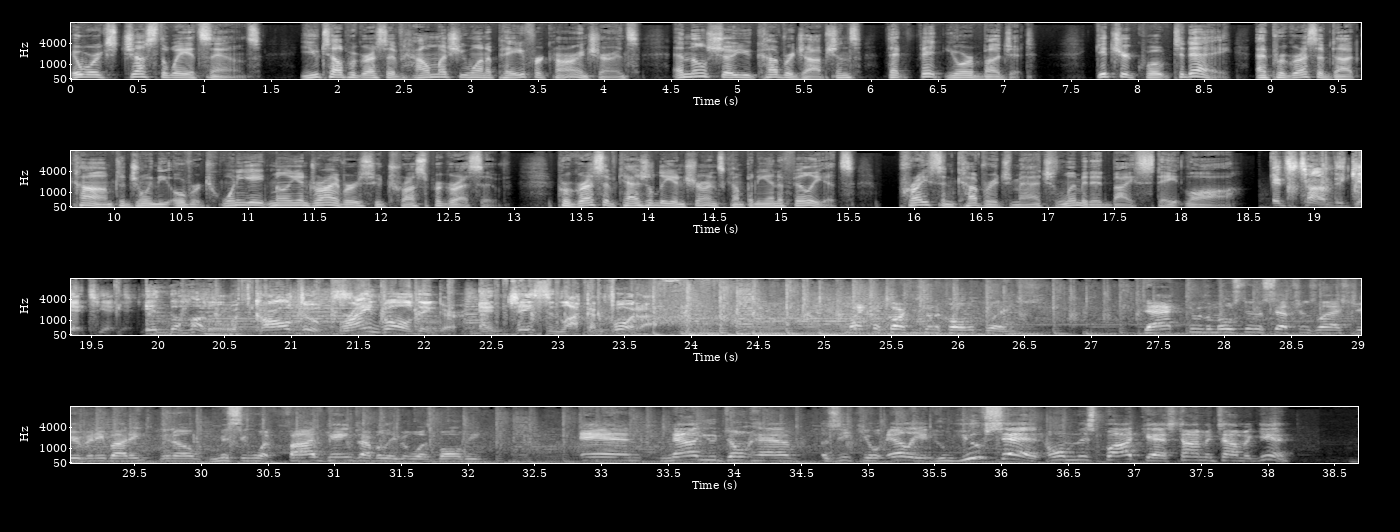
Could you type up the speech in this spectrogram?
It works just the way it sounds. You tell Progressive how much you want to pay for car insurance, and they'll show you coverage options that fit your budget. Get your quote today at progressive.com to join the over 28 million drivers who trust Progressive. Progressive Casualty Insurance Company and Affiliates. Price and coverage match limited by state law. It's time to get in the huddle with Carl Dukes, Brian Baldinger, and Jason La Canfora. Mike McCarthy's going to call the plays. Dak threw the most interceptions last year of anybody, you know, missing what, five games, I believe it was, Baldy. And now you don't have Ezekiel Elliott, who you've said on this podcast time and time again,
